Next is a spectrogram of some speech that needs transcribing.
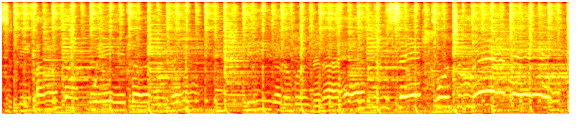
was any other way, but I know these are the words that I have to say. Won't you let me?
